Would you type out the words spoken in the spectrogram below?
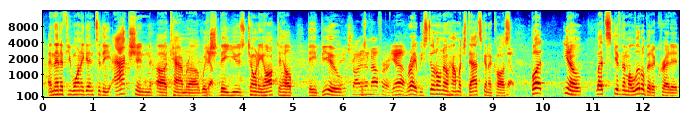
and then if you want to get into the action uh, camera, which Yep. they used Tony Hawk to help debut, They trotted him out for it, yeah. right? We still don't know how much that's going to cost, No. but you know, let's give them a little bit of credit.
